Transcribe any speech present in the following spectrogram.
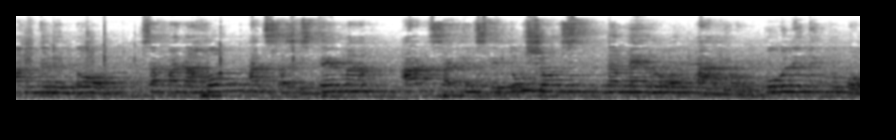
ang ganito sa panahon at sa sistema at sa institutions na meron tayo. Uulitin ko po,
